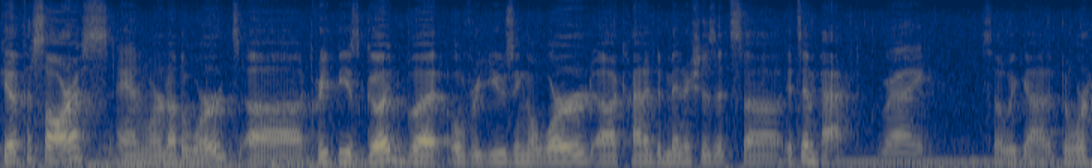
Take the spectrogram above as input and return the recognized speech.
Get a thesaurus and learn other words. Uh, creepy is good, but overusing a word uh, kind of diminishes its uh, its impact. Right. So we got a door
